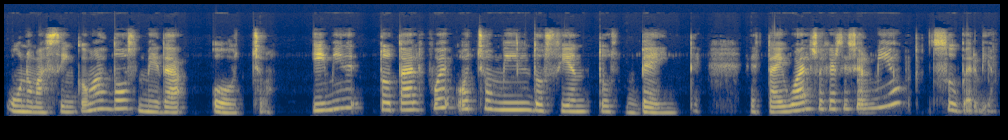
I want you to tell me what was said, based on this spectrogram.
1 más 5 más 2 me da 8 y mi total fue 8220. ¿Está igual su ejercicio al mío? Súper bien.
